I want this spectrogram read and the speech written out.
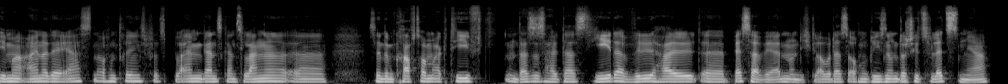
immer einer der ersten auf dem Trainingsplatz, bleiben ganz, ganz lange, äh, sind im Kraftraum aktiv. Und das ist halt das, jeder will halt äh, besser werden. Und ich glaube, das ist auch ein Riesenunterschied zu letztem Jahr,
